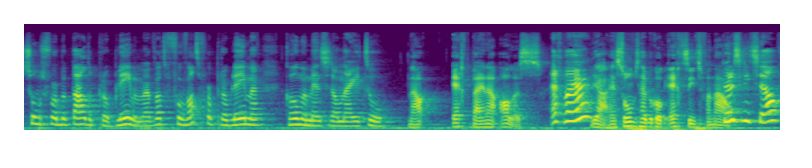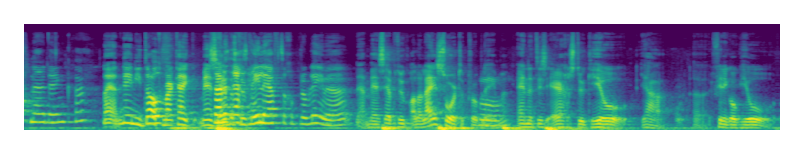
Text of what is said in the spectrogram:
soms voor bepaalde problemen. Maar wat, voor wat voor problemen komen mensen dan naar je toe? Nou, echt bijna alles. Echt waar? Ja, en soms heb ik ook echt zoiets van, nou, Kunnen ze niet zelf nadenken? nou ja, nee, niet dat. Of maar kijk, mensen Zijn het hebben echt natuurlijk... hele heftige problemen? Ja, mensen hebben natuurlijk allerlei soorten problemen. Oh. En het is ergens natuurlijk heel, ja, eh, vind ik ook heel,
